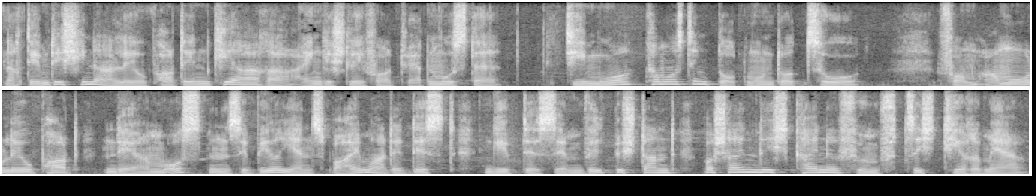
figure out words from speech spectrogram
nachdem die China-Leopardin Chiara eingeschläfert werden musste. Timur kam aus dem Dortmunder Zoo. Vom Amur-Leopard, der im Osten Sibiriens beheimatet ist, gibt es im Wildbestand wahrscheinlich keine 50 Tiere mehr.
